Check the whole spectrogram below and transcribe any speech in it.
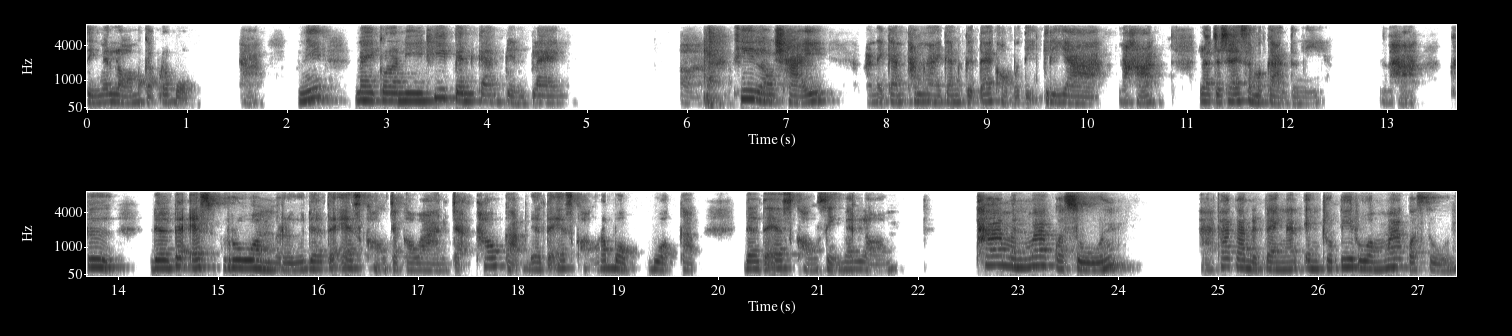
สิ่งแวดล้อมกับระบบนะนี้ในกรณีที่เป็นการเปลี่ยนแปลงที่เราใช้ในการทำนายการเกิดได้ของปฏิกิริยานะคะ เราจะใช้สมการตัวนี้นะคะคือเดลต้า S รวมหรือเดลต้า S ของจักรวาลจะเท่ากับเดลต้า S ของระบบบวกกับเดลต้า S ของสิ่งแวดล้อม ถ้ามันมากกว่าศูนย์ ถ้าการเปลี่ยนแปลงนั้นเอนโทรปีรวมมากกว่าศูนย์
